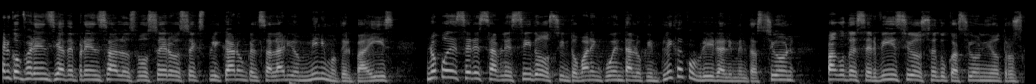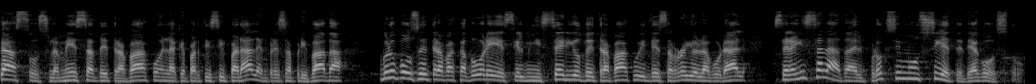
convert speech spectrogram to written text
En conferencia de prensa, los voceros explicaron que el salario mínimo del país no puede ser establecido sin tomar en cuenta lo que implica cubrir alimentación, pago de servicios, educación y otros gastos. La mesa de trabajo en la que participará la empresa privada, grupos de trabajadores y el Ministerio de Trabajo y Desarrollo Laboral será instalada el próximo 7 de agosto.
